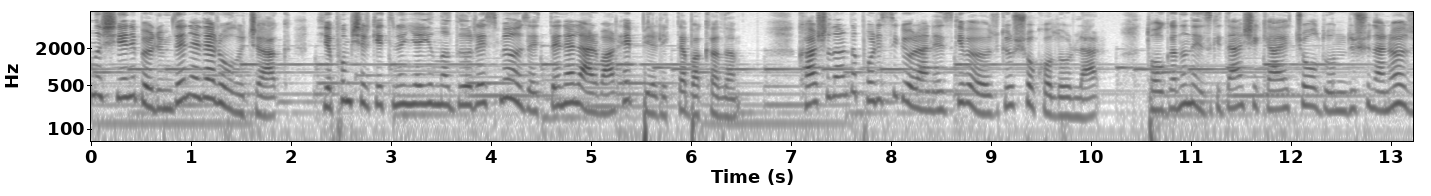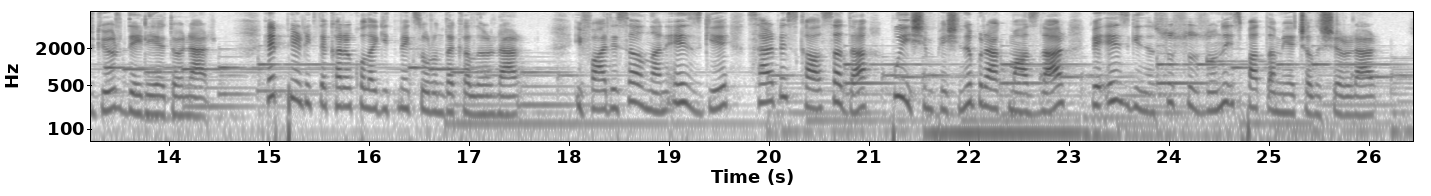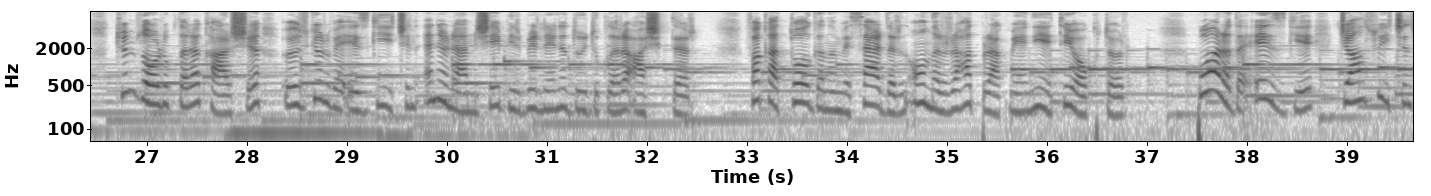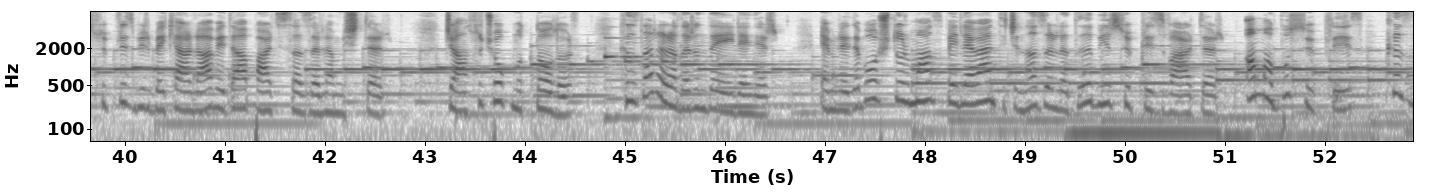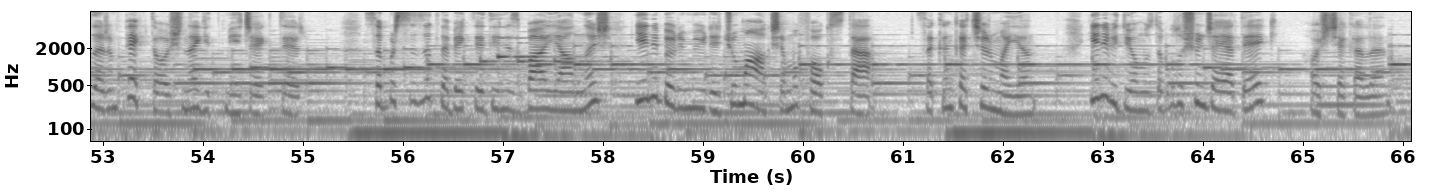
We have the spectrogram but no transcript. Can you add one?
Yanlış yeni bölümde neler olacak? Yapım şirketinin yayınladığı resmi özette neler var hep birlikte bakalım. Karşılarında polisi gören Ezgi ve Özgür şok olurlar. Tolga'nın Ezgi'den şikayetçi olduğunu düşünen Özgür deliye döner. Hep birlikte karakola gitmek zorunda kalırlar. İfadesi alınan Ezgi serbest kalsa da bu işin peşini bırakmazlar ve Ezgi'nin suçsuzluğunu ispatlamaya çalışırlar. Tüm zorluklara karşı Özgür ve Ezgi için en önemli şey birbirlerini duydukları aşktır. Fakat Tolga'nın ve Serdar'ın onları rahat bırakmaya niyeti yoktur. Bu arada Ezgi, Cansu için sürpriz bir bekarlığa veda partisi hazırlamıştır. Cansu çok mutlu olur. Kızlar aralarında eğlenir. Emre de boş durmaz ve Levent için hazırladığı bir sürpriz vardır. Ama bu sürpriz kızların pek de hoşuna gitmeyecektir. Sabırsızlıkla beklediğiniz Bay Yanlış yeni bölümüyle Cuma akşamı Fox'ta. Sakın kaçırmayın. Yeni videomuzda buluşuncaya dek hoşçakalın.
